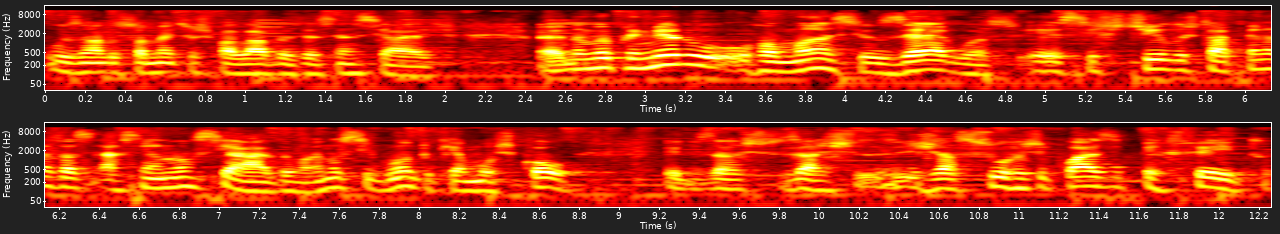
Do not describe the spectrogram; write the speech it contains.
usando somente as palavras essenciais. É, no meu primeiro romance, Os Éguas, esse estilo está apenas assim anunciado, mas no segundo, que é Moscou, ele já, surge quase perfeito,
